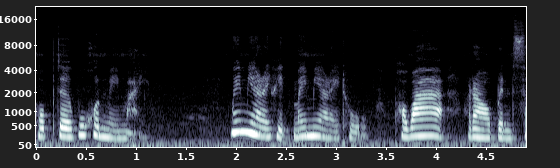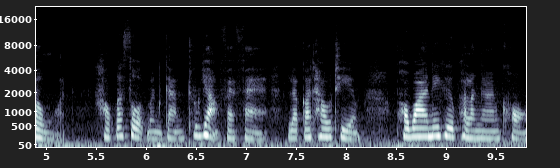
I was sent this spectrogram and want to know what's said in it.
พบเจอผู้คนใหม่ ๆ ไม่มีอะไรผิดไม่มีอะไรถูก เพราะว่าเราเป็นโสดเขาก็โสดเหมือนกันทุกอย่างแฟร์แล้วก็เท่าเทียม เพราะว่านี่คือพลังงานของ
